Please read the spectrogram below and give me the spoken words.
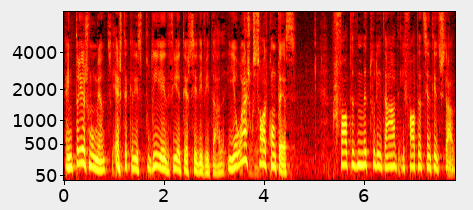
em três momentos, esta crise podia e devia ter sido evitada. E eu acho que só acontece por falta de maturidade e falta de sentido de Estado.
